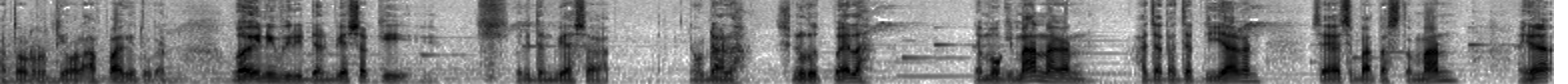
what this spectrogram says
atau ritual apa gitu kan Gak ini wiridan biasa ki. Wiridan biasa. Ya udahlah senurut baik lah. Dan mau gimana kan? Hajat-hajat dia kan? Saya sebatas teman. Ya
